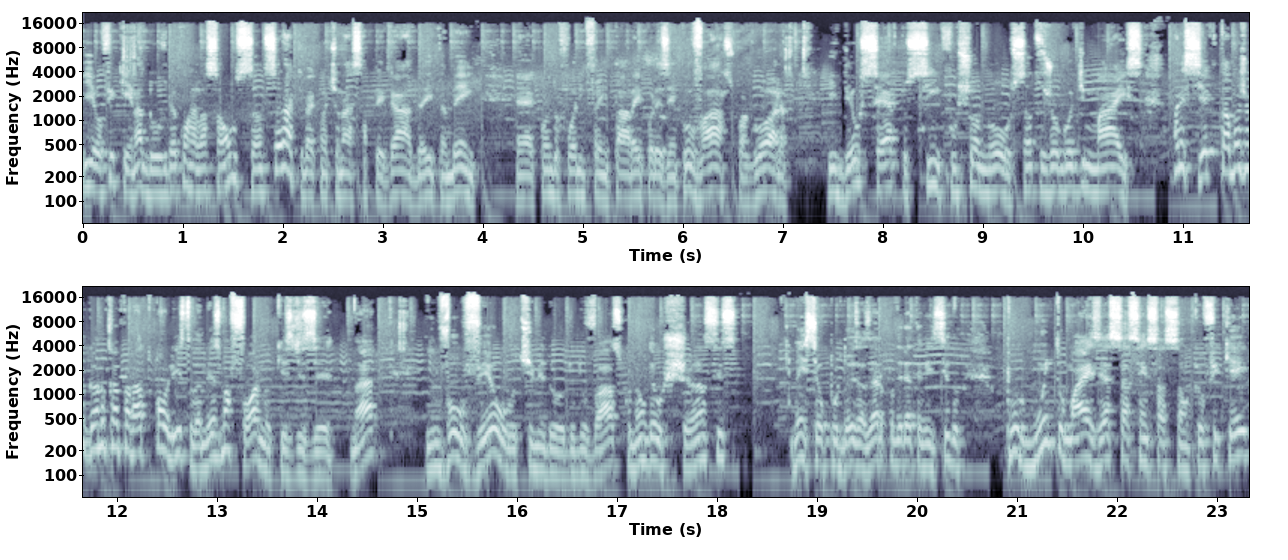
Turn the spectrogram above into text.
E eu fiquei na dúvida com relação ao Santos. Será que vai continuar essa pegada aí também? É, quando for enfrentar aí, por exemplo, o Vasco agora, e deu certo, sim, funcionou. O Santos jogou demais. Parecia que estava jogando o Campeonato Paulista, da mesma forma, eu quis dizer, né? Envolveu o time do, do, do Vasco, não deu chances, venceu por 2 a 0 poderia ter vencido por muito mais essa sensação que eu fiquei,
